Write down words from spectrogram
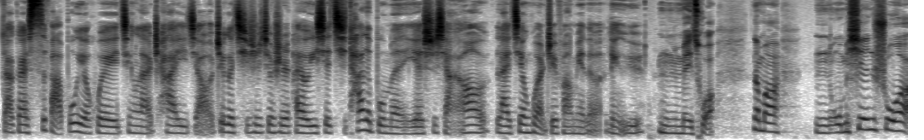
大概司法部也会进来插一脚。这个其实就是还有一些其他的部门也是想要来监管这方面的领域。嗯，没错。那么，嗯，我们先说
